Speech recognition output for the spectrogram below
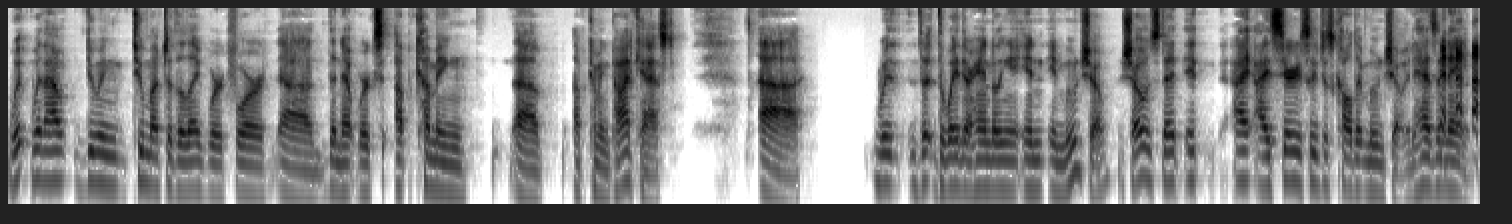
w- without doing too much of the legwork for uh, the network's upcoming uh, upcoming podcast, uh, with the, the way they're handling it in in Moon Show shows that it. I, I seriously just called it Moon Show. It has a name.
